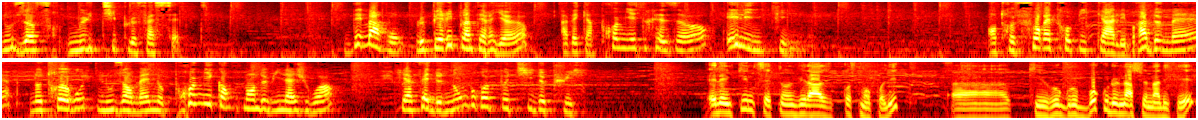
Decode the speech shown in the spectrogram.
nous offre multiples facettes. Démarrons le périple intérieur avec un premier trésor, Elinkin. Entre forêt tropicale et bras de mer, notre route nous emmène au premier campement de villageois qui a fait de nombreux petits depuis. Elenkin, c'est un village cosmopolite euh, qui regroupe beaucoup de nationalités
